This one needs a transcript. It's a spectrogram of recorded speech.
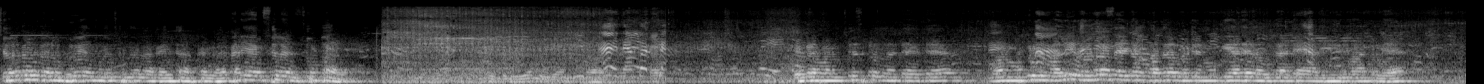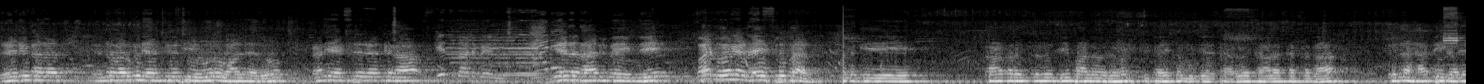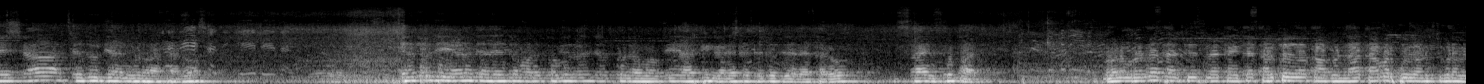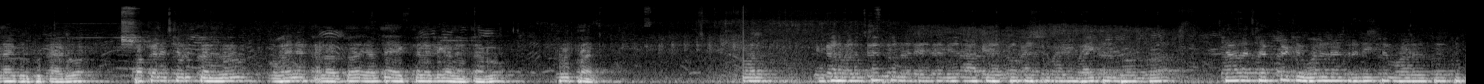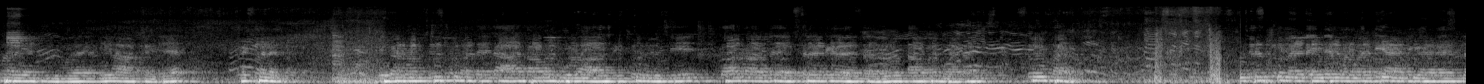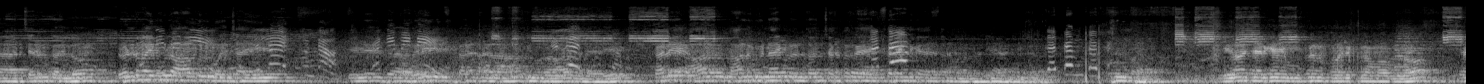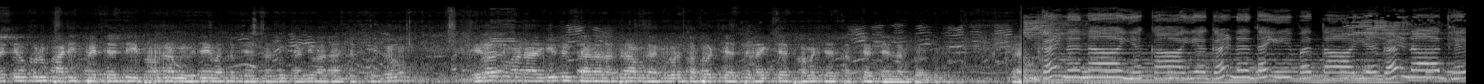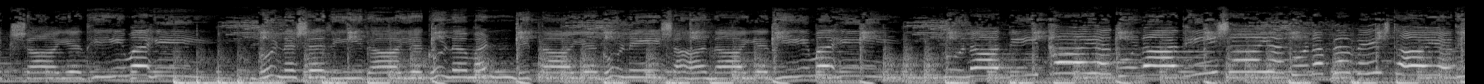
చిలకల కలర్ బ్లూ ఎందుకు వచ్చిందో నాకైతే అర్థం కాదు. కానీ ఎక్సలెంట్ సూపర్ ఇక్కడ మనం చూసుకున్నట్టయితే మన ముగ్గురు మళ్ళీ రెండో సైతం భద్రం పెట్టిన ముగ్గు ఏదైనా ఉందంటే అది ఇది మాత్రమే. రెడ్ కలర్ ఇంతవరకు నేను చూసి ఎవరు వాడలేదు. కానీ ఎక్సలెంట్గా గీత దాటిపోయింది. బట్ ఓకే నైస్ సూపర్ మనకి కాకరస్తులు దీపాలు రివర్స్ ప్రయత్నం చేశారు చాలా చక్కగా. కింద హ్యాపీ గణేష్ చతుర్థి అని కూడా రాశారు. చతుర్థి ఏడో తేదీ అయితే మనం తొమ్మిది రోజులు జరుపుకుంటాం. కాబట్టి హ్యాపీ గణేష్ చతుర్థి అని వేస్తారు ఫైన్ సూపర్. మనం రెండోసారి చూసినట్టయితే సరుకుల్లో కాకుండా తామర పూల నుంచి కూడా వినాయకుడు పుట్టాడు. పక్కన చెరుకల్లు వైలెట్ కలర్తో ఎంత ఎక్సలెంట్గా వేస్తారు సూపర్. మనం- ఇక్కడ మనం చూసుకున్నట్టయితే మీరు నాకు ఎంతో కష్టపడి వైట్ అండ్ బ్రౌన్తో చాలా చక్కటి ఓల్డ్ అండ్ ట్రెడిషనల్ మోడల్తో సూపర్ వేసింది నీలా ఆర్ట్ అయితే ఎక్సలెంట్ ఇక్కడ మనం చూసుకున్నట్టయితే ఆ తామర పూలు ఆ దిక్కులు చూసి తోరణాలతో ఎక్సలెంట్గా వేస్తారు టాప్ అన్నమాట సూపర్ చూసుకున్నట్టయితే మన మట్టి ఆంటీ గారు వేసిన చెరువు కళ్ళు రెండు వైపులా ఆకులు వచ్చాయి ఇది very difficult అలా ఆకులు రావడం అనేది. కానీ ఆరు నాలుగు వినాయకులతో చక్కగా ఈరోజు చేస్తాం ఇలా జరిగే ముగ్గుల కార్యక్రమంలో ప్రతి ఒక్కరు పార్టిసిపేట్ చేసి ఈ ప్రోగ్రామ్ విజయవంతం చేసినందుకు ధన్యవాదాలు చెప్పుకుంటూ ఈరోజు మన యూట్యూబ్ ఛానల్ అభిరామ్ గారిని కూడా సపోర్ట్ చేస్తే లైక్ చేసి కామెంట్ చేసి సబ్స్క్రైబ్ చేయాలని కోరుకుంటున్నాను గణనాయకాయ గణదైవతాయ గణాధ్యక్షాయ ధీమహి. గుణశరీరాయ గుణమండి य गुणेशानाय धीमहि। गुणातीताय गुणाधीशाय गुणप्रवेष्टाय ध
